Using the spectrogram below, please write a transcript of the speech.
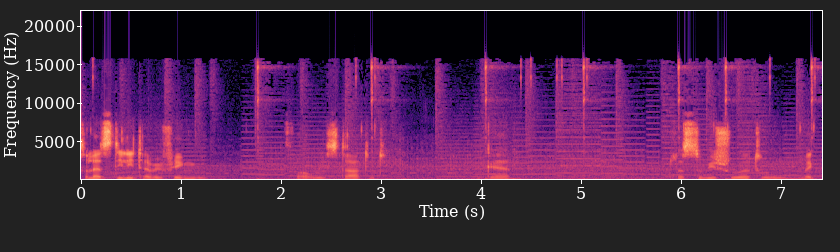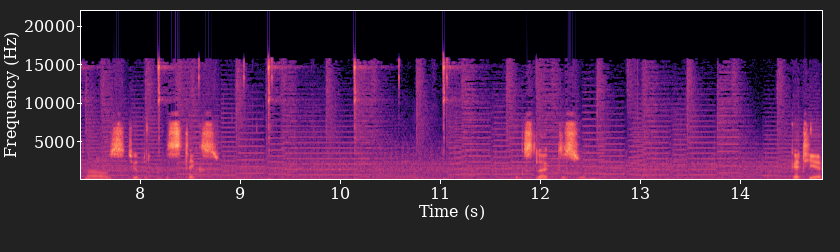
So let's delete everything before we start it again. Just to be sure to make no stupid mistakes. Looks like this one. Get here.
